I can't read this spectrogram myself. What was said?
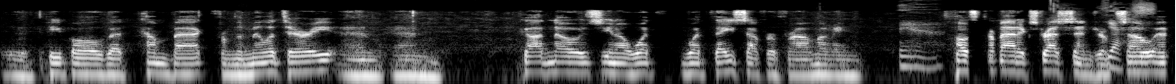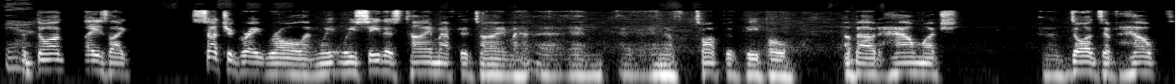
with people that come back from the military and and God knows, you know, what what they suffer from. I mean, yeah, post traumatic stress syndrome. Yes. So uh, Yeah. a dog plays like such a great role, and we, we see this time after time, uh, and and I've talked with people about how much uh, dogs have helped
